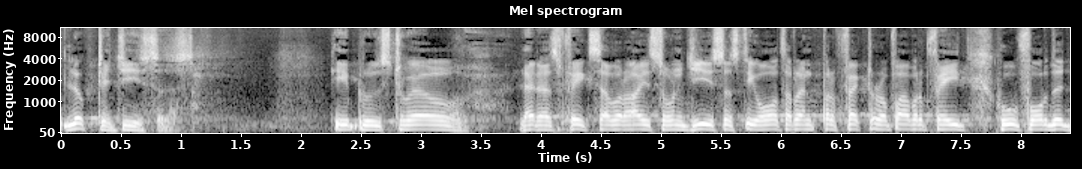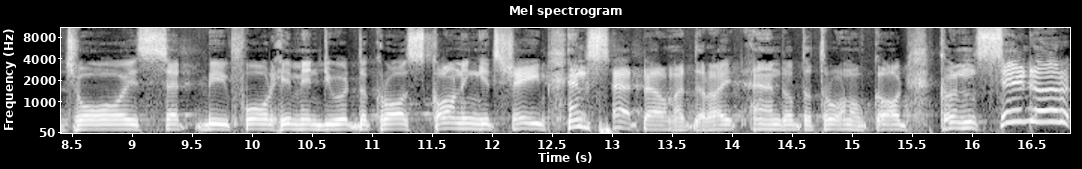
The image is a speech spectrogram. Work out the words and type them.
Look to Jesus. Hebrews 12. Let us fix our eyes on Jesus, the author and perfecter of our faith, who for the joy set before him endured the cross, scorning its shame, and sat down at the right hand of the throne of God. Consider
